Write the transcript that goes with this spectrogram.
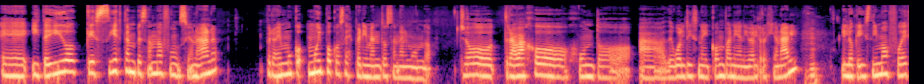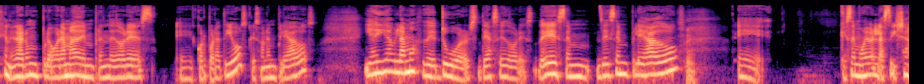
Eh, y te digo que sí está empezando a funcionar, pero hay muy, pocos experimentos en el mundo. Yo trabajo junto a The Walt Disney Company a nivel regional y lo que hicimos fue generar un programa de emprendedores eh, corporativos, que son empleados, y ahí hablamos de doers, de hacedores, de ese, de ese empleado eh, que se mueve en la silla.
